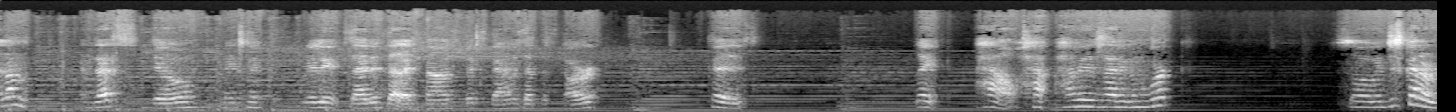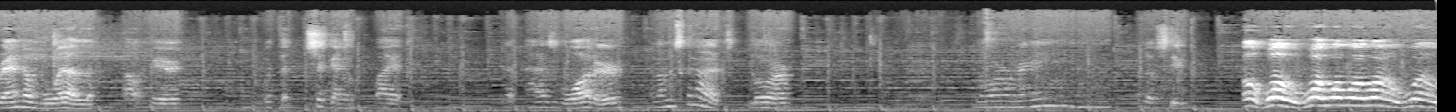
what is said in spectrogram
And I'm, and that still makes me really excited that I found six diamonds at the start. Cause, like, how? How, how does that even work? So we just got a random well out here with a chicken by it that has water, and I'm just gonna explore. Exploring. Hello, Steve. Oh, whoa, whoa, whoa, whoa, whoa, whoa,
